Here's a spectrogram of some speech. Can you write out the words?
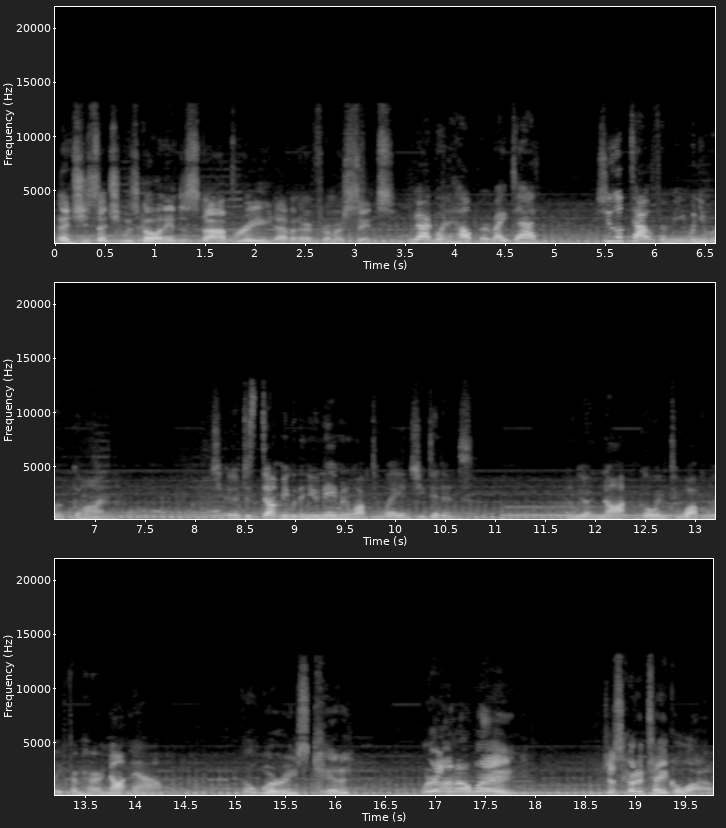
Then she said she was going in to stop Reed. Haven't heard from her since. We are going to help her, right, Dad? She looked out for me when you were gone. She could have just dumped me with a new name and walked away, and she didn't. And we are not going to walk away from her, not now. No worries, kid. We're on our way. Just gonna take a while.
